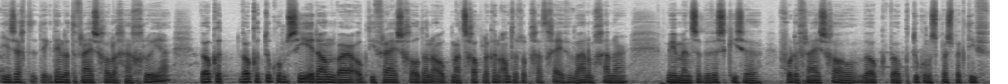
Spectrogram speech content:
Je zegt, ik denk dat de vrije scholen gaan groeien. Welke, welke toekomst zie je dan waar ook die vrije school dan ook maatschappelijk een antwoord op gaat geven? Waarom gaan er meer mensen bewust kiezen voor de vrije school? Welk, welk toekomstperspectief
